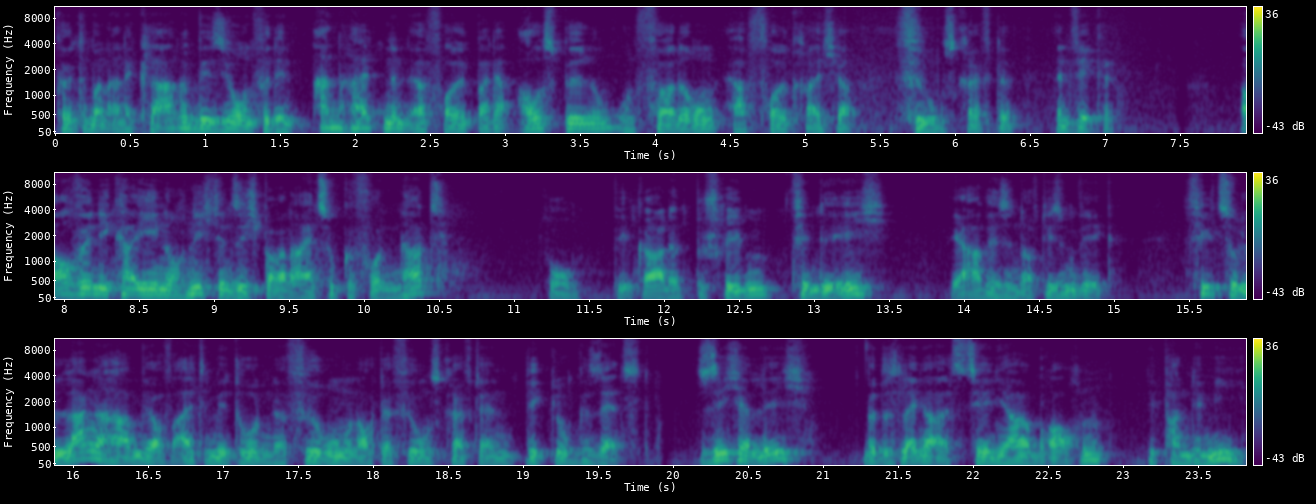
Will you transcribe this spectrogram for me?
könnte man eine klare Vision für den anhaltenden Erfolg bei der Ausbildung und Förderung erfolgreicher Führungskräfte entwickeln. Auch wenn die KI noch nicht den sichtbaren Einzug gefunden hat, so wie gerade beschrieben, finde ich, ja, wir sind auf diesem Weg. Viel zu lange haben wir auf alte Methoden der Führung und auch der Führungskräfteentwicklung gesetzt. Sicherlich wird es länger als zehn Jahre brauchen, die Pandemie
